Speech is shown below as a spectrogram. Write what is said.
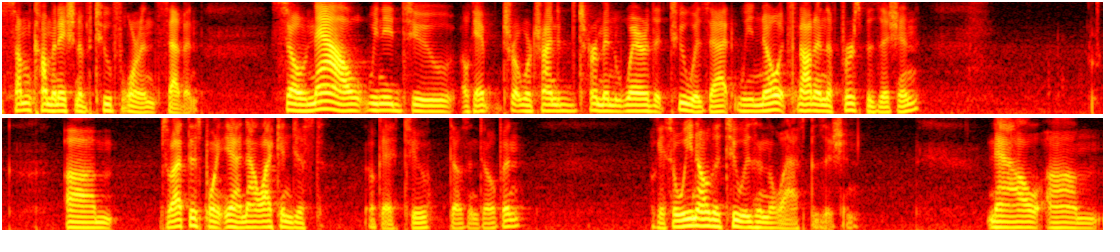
some combination of 2, 4, and 7. So now we need to, okay, tr- we're trying to determine where the 2 is at. We know it's not in the first position. Um, so at this point, yeah, now I can just, okay, 2 doesn't open. Okay, so we know the 2 is in the last position. Now, um,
